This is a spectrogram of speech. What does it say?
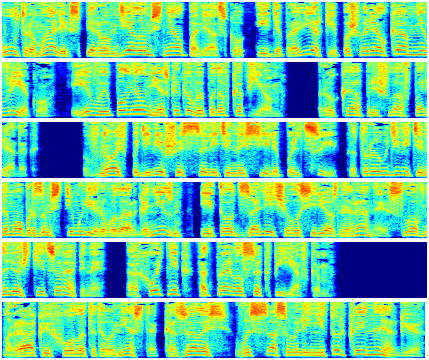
Утром Алекс первым делом снял повязку и для проверки пошвырял камни в реку и выполнил несколько выпадов копьем. Рука пришла в порядок. Вновь подивившись целительной силе пыльцы, которая удивительным образом стимулировала организм, и тот залечивал серьезные раны, словно легкие царапины, охотник отправился к пиявкам. Мрак и холод этого места, казалось, высасывали не только энергию,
